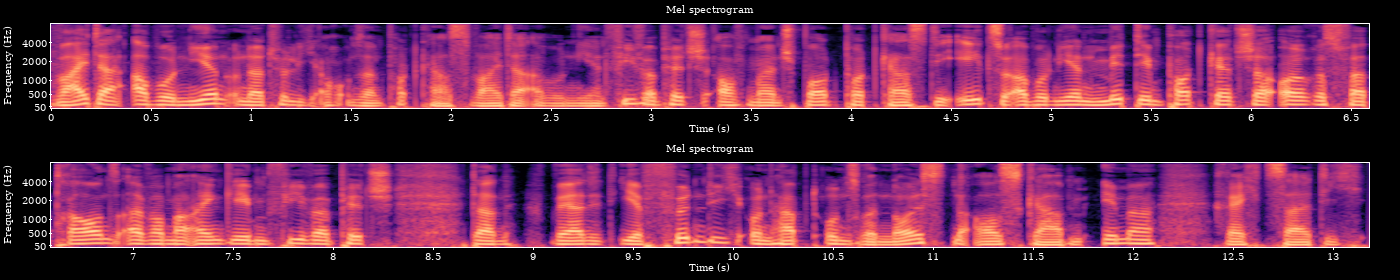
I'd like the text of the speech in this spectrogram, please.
weiter abonnieren und natürlich auch unseren Podcast weiter abonnieren. FIFA Pitch auf mein Sportpodcast.de zu abonnieren mit dem Podcatcher eures Vertrauens. Einfach mal eingeben FIFA Pitch, dann werdet ihr fündig und habt unsere neuesten Ausgaben immer rechtzeitig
